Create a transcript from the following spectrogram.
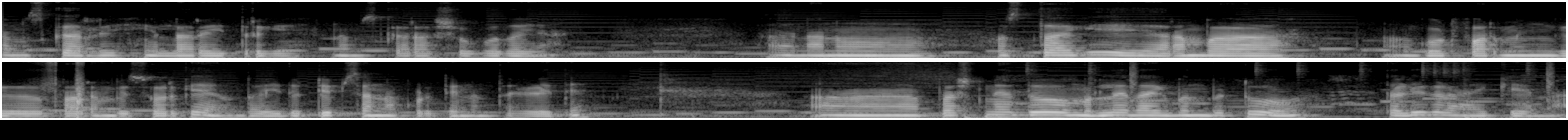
ನಮಸ್ಕಾರ ರೀ ಎಲ್ಲ ರೈತರಿಗೆ ನಮಸ್ಕಾರ, ಶುಭೋದಯ. ನಾನು ಹೊಸದಾಗಿ ಆರಂಭ ಗೋಟ್ ಫಾರ್ಮಿಂಗ್ ಪ್ರಾರಂಭಿಸೋರಿಗೆ ಒಂದು ಐದು ಟಿಪ್ಸನ್ನು ಕೊಡ್ತೀನಿ ಅಂತ ಹೇಳಿದ್ದೆ. ಫಸ್ಟ್ನೇದು ಮೊದಲನೇದಾಗಿ ಬಂದುಬಿಟ್ಟು ತಳಿಗಳ ಆಯ್ಕೆಯನ್ನು.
